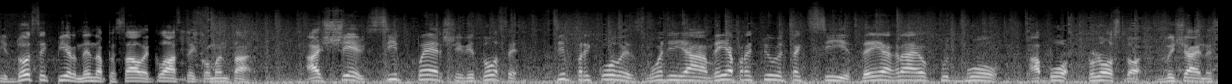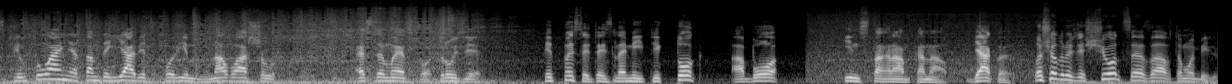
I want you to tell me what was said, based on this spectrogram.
і до сих пір не написали класний коментар. А ще всі перші відоси, всі приколи з водіям, де я працюю в таксі, де я граю в футбол, або просто звичайне спілкування, там де я відповім на вашу смс-ку. Друзі, підписуйтесь на мій TikTok або інстаграм канал. Дякую. Ну що, друзі, що це за автомобіль?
